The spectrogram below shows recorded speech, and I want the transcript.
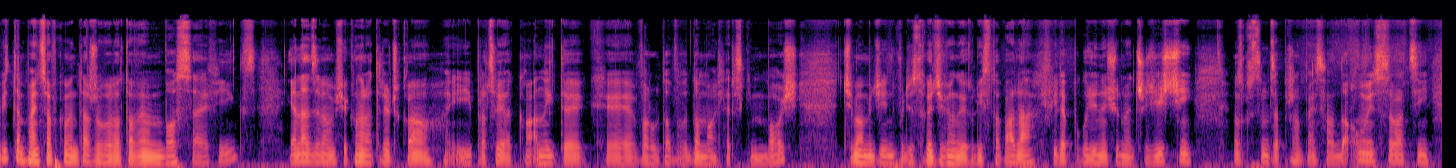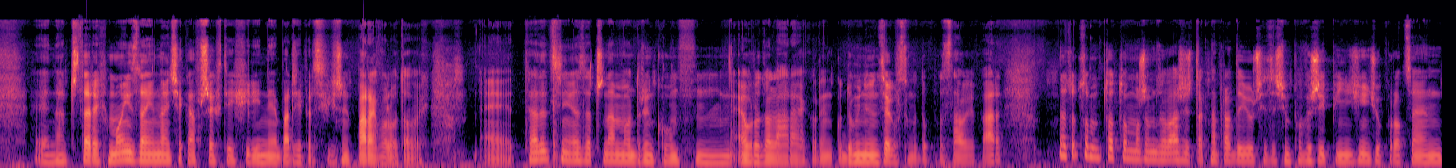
Witam Państwa w komentarzu walutowym Bossa FX. Ja nazywam się Konrad Ryczko i pracuję jako analityk e, walutowy w domu maklerskim BOŚ. Dzisiaj mamy dzień 29 listopada, chwilę po godzinie 7.30. W związku z tym zapraszam Państwa do omówienia sytuacji e, na czterech, moim zdaniem, najciekawszych w tej chwili, najbardziej perspektywicznych parach walutowych. E, tradycyjnie zaczynamy od rynku mm, euro-dolara jako rynku dominującego w stosunku do pozostałych par no to, to, to, to możemy zauważyć, tak naprawdę już jesteśmy powyżej 50%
